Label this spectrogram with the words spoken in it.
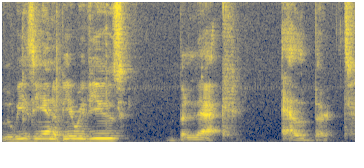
Louisiana Beer Reviews Black Albert.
